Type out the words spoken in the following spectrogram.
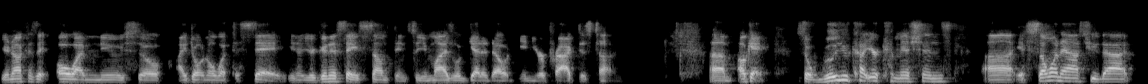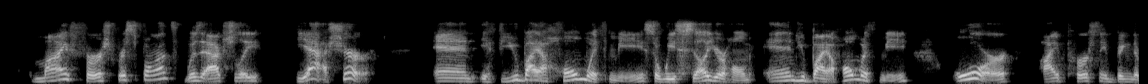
you're not going to say oh i'm new so i don't know what to say. You know you're going to say something so you might as well get it out in your practice time. Um, okay so will you cut your commissions? Uh, if someone asks you that my first response was actually yeah sure and if you buy a home with me, so we sell your home and you buy a home with me, or I personally bring the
